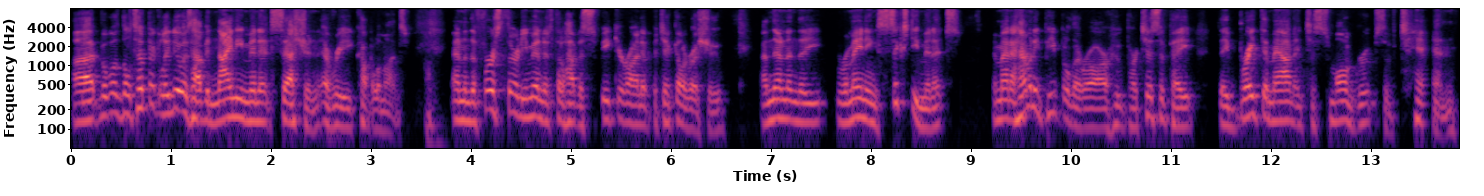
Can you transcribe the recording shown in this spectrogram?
Uh, but what they'll typically do is have a 90 minute session every couple of months. And in the first 30 minutes, they'll have a speaker on a particular issue. And then in the remaining 60 minutes, no matter how many people there are who participate, they break them out into small groups of 10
